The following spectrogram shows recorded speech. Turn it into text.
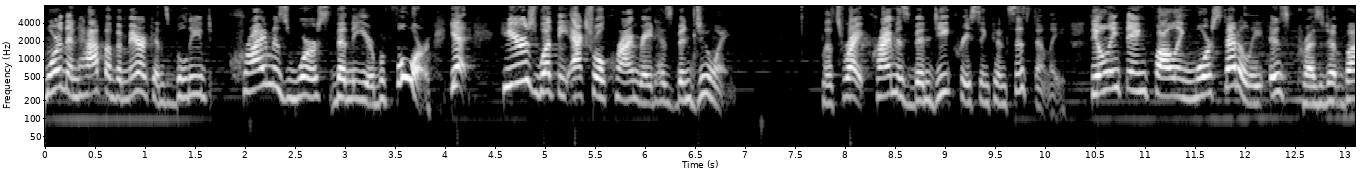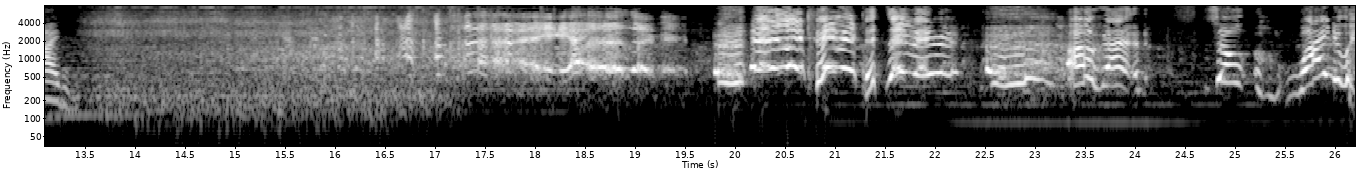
more than half of Americans believed crime is worse than the year before. Yet, here's what the actual crime rate has been doing. That's right, crime has been decreasing consistently. The only thing falling more steadily is President Biden. Oh God. So why do we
